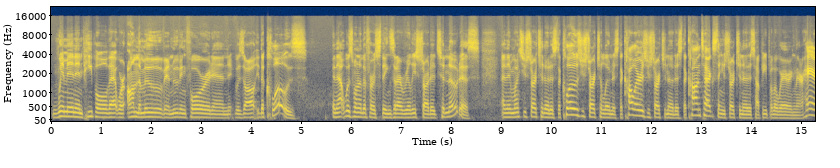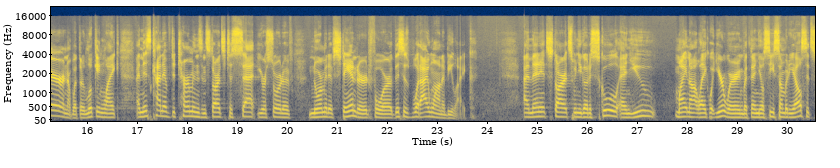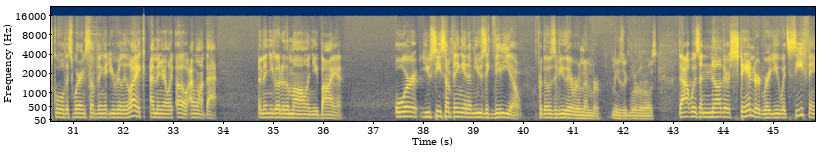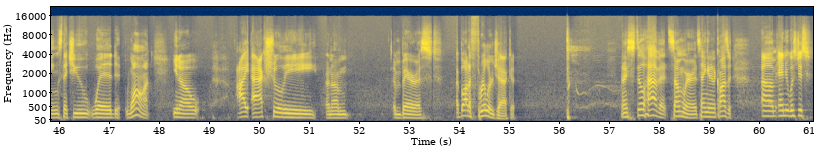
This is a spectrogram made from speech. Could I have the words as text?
women and people that were on the move and moving forward. And it was all the clothes and that was one of the first things that I really started to notice. And then once you start to notice the clothes, you start to notice the colors, you start to notice the context, then you start to notice how people are wearing their hair and what they're looking like. And this kind of determines and starts to set your sort of normative standard for this is what I want to be like. And then it starts when you go to school and you might not like what you're wearing, but then you'll see somebody else at school that's wearing something that you really like, and then you're like, oh, I want that and then you go to the mall and you buy it. Or you see something in a music video, for those of you that remember music videos. That was another standard where you would see things that you would want. You know, I actually, and I'm embarrassed, I bought a thriller jacket. I still have it somewhere. It's hanging in a closet. Um, and it was just,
